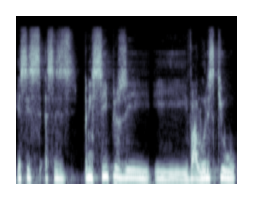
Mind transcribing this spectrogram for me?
esses, esses princípios e, e valores que o,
